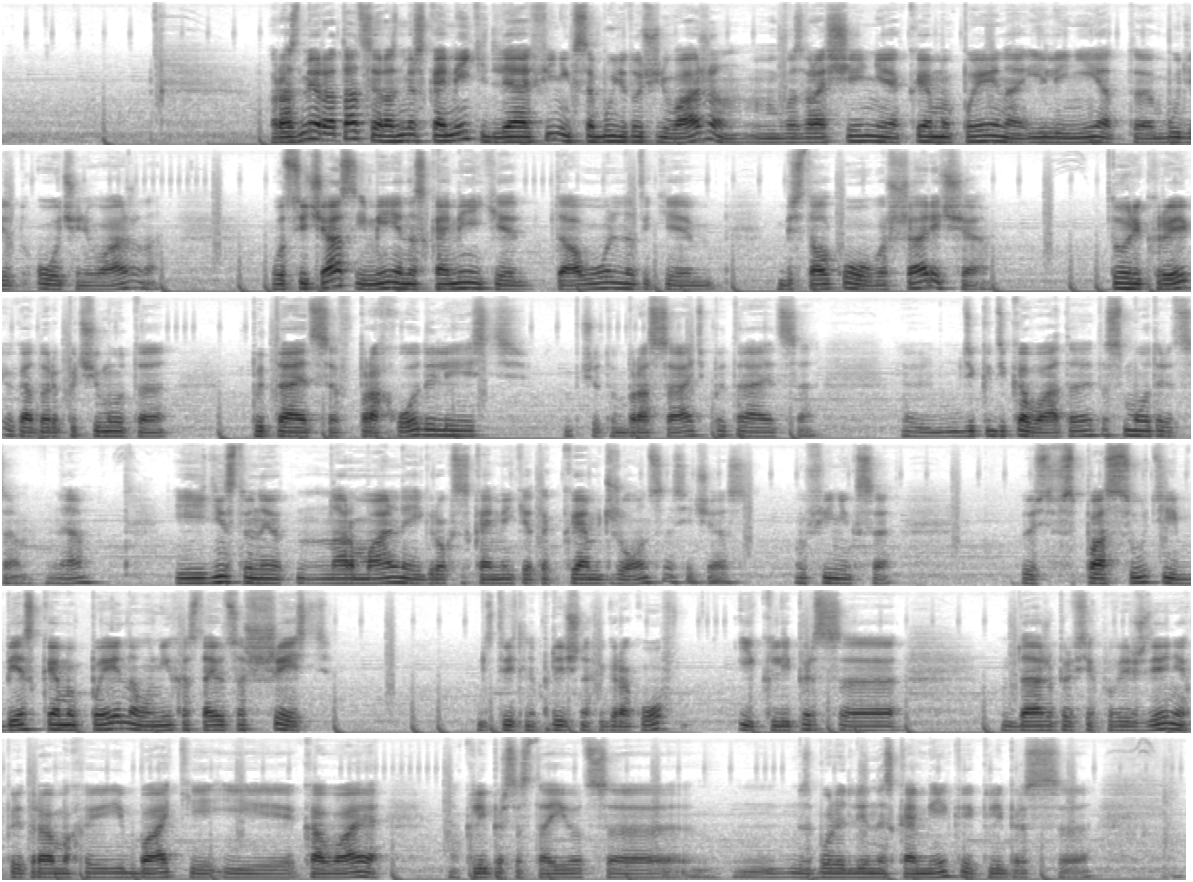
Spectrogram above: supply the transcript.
Размер ротации, размер скамейки для Феникса будет очень важен. Возвращение Кэма Пейна или нет будет очень важно. Вот сейчас, имея на скамейке довольно-таки бестолкового Шарича, Тори Крейга, который почему-то пытается в проходы лезть, что-то бросать пытается. Дик диковато это смотрится, да. И единственный нормальный игрок со скамейки это Кэм Джонсон сейчас у Феникса. То есть, по сути, без Кэма Пейна у них остается 6 действительно приличных игроков. И Клиперс э, даже при всех повреждениях, при травмах и Баки, и Кавая, Клиперс остается с более длинной скамейкой. Клиперс э,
